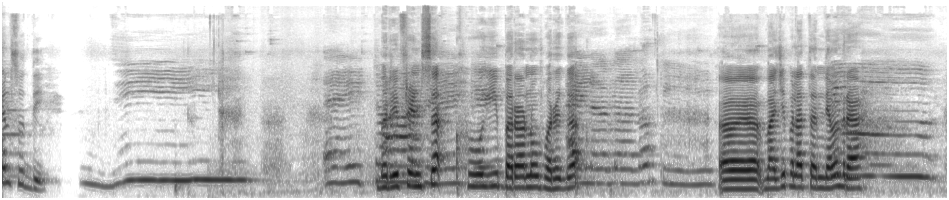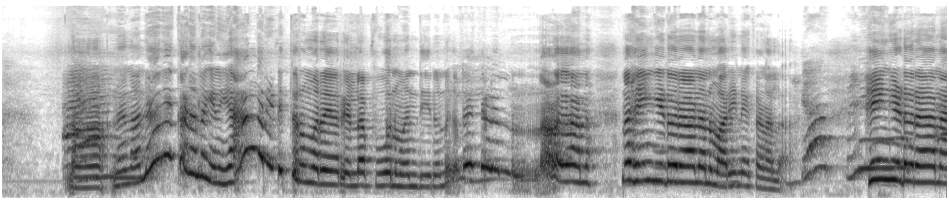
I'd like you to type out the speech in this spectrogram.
ಏನು ಸುದ್ದಿ? ಬರ್ರಿ ಫ್ರೆಂಡ್ಸ ಹೋಗಿ ಬರೋನು ಹೊರಗೆ. ಬಾಜಿ ಪಲ್ಯ ತಂದೇವಂದ್ರ ನಾ ನಾನೇ ಕಾಣಲ್ಲ ಏನು ರೆಡಿ ಹಿಡಿತಾರ ಮರೆ ಅವರೆಲ್ಲ ಫೋನ್ ಮಂದಿ ನನಗೆ ನಾಳೆ ನಾ ಹಿಂಗೆ ಹಿಡಿದ್ರ ನಾನು ಮಾರಿನೇ ಕಾಣಲ್ಲ. ಹಿಂಗೆ ಹಿಡಿದ್ರ ನಾ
